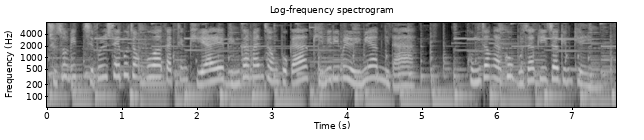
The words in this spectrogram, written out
주소 및 지불 세부 정보와 같은 귀하의 민감한 정보가 기밀임을 의미합니다. 공정하고 무작위적인 게임.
